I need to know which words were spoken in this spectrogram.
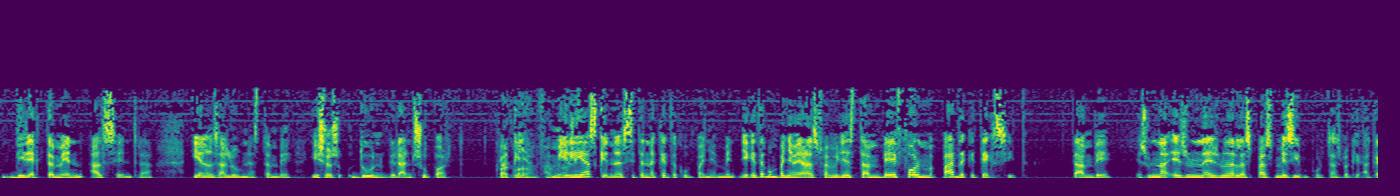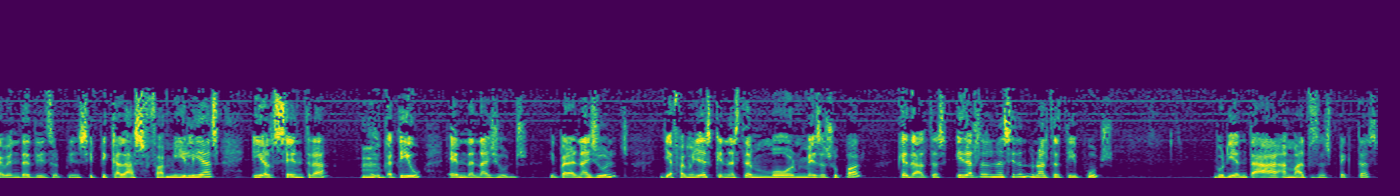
directament al centre i en els alumnes també. I això és d'un gran suport. Clar, perquè clar, hi ha famílies que necessiten aquest acompanyament. I aquest acompanyament a les famílies també forma part d'aquest èxit. També. És una, és, una, és una de les parts més importants, perquè acabem de dir des del principi que les famílies i el centre mm. educatiu hem d'anar junts. I per anar junts hi ha famílies que necessiten molt més de suport que d'altres, i d'altres necessiten d'un altre tipus d'orientar en altres aspectes.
